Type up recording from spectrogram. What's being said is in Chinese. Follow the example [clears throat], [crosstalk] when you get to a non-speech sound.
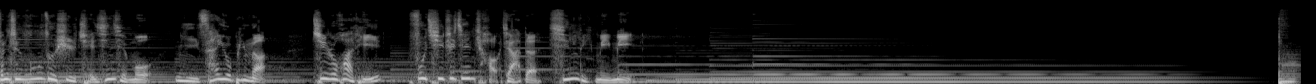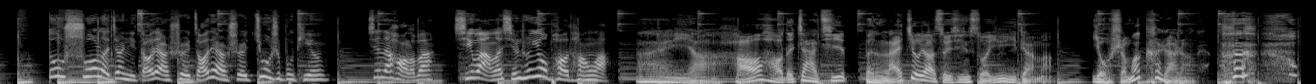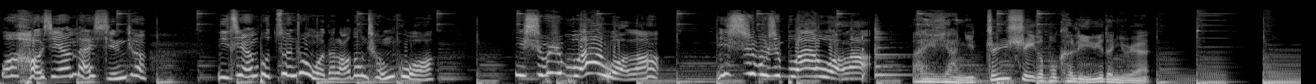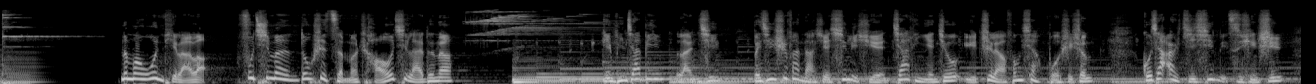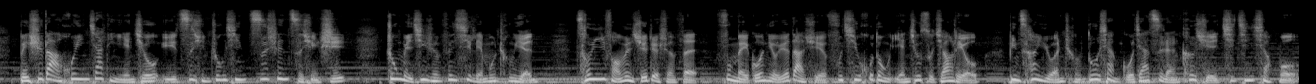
凡尘工作室全新节目，你才有病呢！今日话题：夫妻之间吵架的心理秘密。都说了叫你早点睡，早点睡，就是不听。现在好了吧？起晚了，行程又泡汤了。哎呀，好好的假期本来就要随心所欲一点嘛，有什么可嚷嚷的呀？哼，[laughs] 我好心安排行程，你竟然不尊重我的劳动成果，你是不是不爱我了？你是不是不爱我了？哎呀，你真是一个不可理喻的女人。那么问题来了，夫妻们都是怎么吵起来的呢？点评嘉宾蓝青。北京师范大学心理学院家庭研究与治疗方向博士生，国家二级心理咨询师，北师大婚姻家庭研究与咨询中心资深咨询师，中美精神分析联盟成员，曾以访问学者身份赴美国纽约大学夫妻互动研究组交流，并参与完成多项国家自然科学基金项目。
